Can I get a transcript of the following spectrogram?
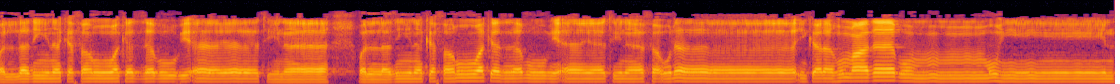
والذين كفروا وكذبوا بآياتنا والذين كفروا وكذبوا بآياتنا فأولئك لهم عذاب مهين.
